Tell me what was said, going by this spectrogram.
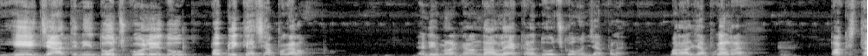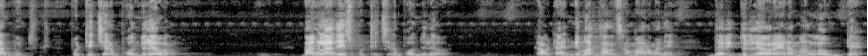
ఏ జాతిని దోచుకోలేదు. పబ్లిక్గా చెప్పగలం. ఎందుకంటే మన గ్రంథాల్లో ఎక్కడ దోచుకోమని చెప్పలే. మరి వాళ్ళు చెప్పగలరా? పాకిస్తాన్ పుట్టి పుట్టించిన పొందులు ఎవరు? బంగ్లాదేశ్ పుట్టించిన పొందులు ఎవరు? కాబట్టి అన్ని మతాలు సమానమనే దరిద్రులు ఎవరైనా మనలో ఉంటే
